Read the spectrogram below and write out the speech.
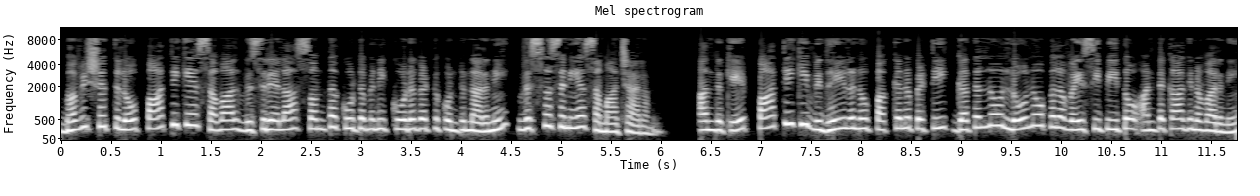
భవిష్యత్తులో పార్టీకే సవాల్ విసిరేలా సొంత కూటమిని కూడగట్టుకుంటున్నారని విశ్వసనీయ సమాచారం. అందుకే పార్టీకి విధేయులను పక్కన పెట్టి గతంలో లోలోపల వైసీపీతో అంటకాగిన వారిని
